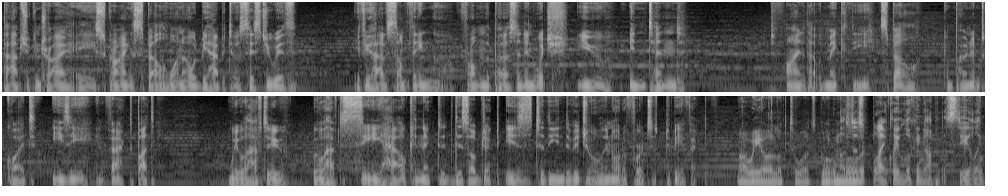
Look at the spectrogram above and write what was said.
Perhaps you can try a scrying spell, one I would be happy to assist you with. If you have something from the person in which you intend to find, that would make the spell component quite easy, in fact. But we will have to we will have to see how connected this object is to the individual in order for it to, to be effective. Well, we all look towards Gorgonbort. I was Gorgonbort. just blankly looking up at the ceiling.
